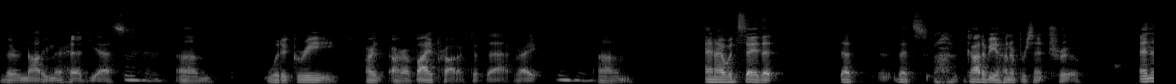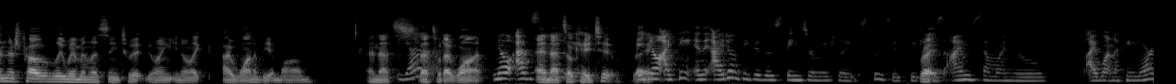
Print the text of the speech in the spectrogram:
that are nodding their head yes Mhm. um, would agree are are a byproduct of that right Mhm. um, and I would say that that that's got to be 100% true. And then there's probably women listening to it going, you know, like I want to be a mom, and that's Yeah. that's what I want, No, absolutely. and that's okay too, right? You know, I think, and I don't think that those things are mutually exclusive because I'm someone who I want nothing more,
